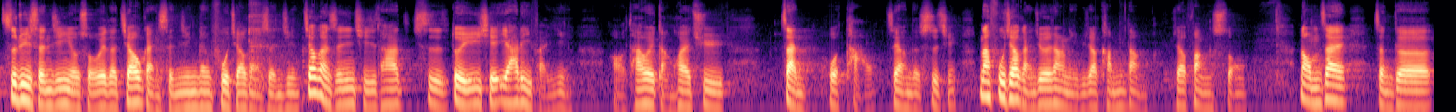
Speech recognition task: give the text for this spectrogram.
自律神经有所谓的交感神经跟副交感神经。交感神经其实它是对于一些压力反应。哦，他会赶快去战或逃这样的事情。那副交感就会让你比较 calm down，比较放松。那我们在整个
